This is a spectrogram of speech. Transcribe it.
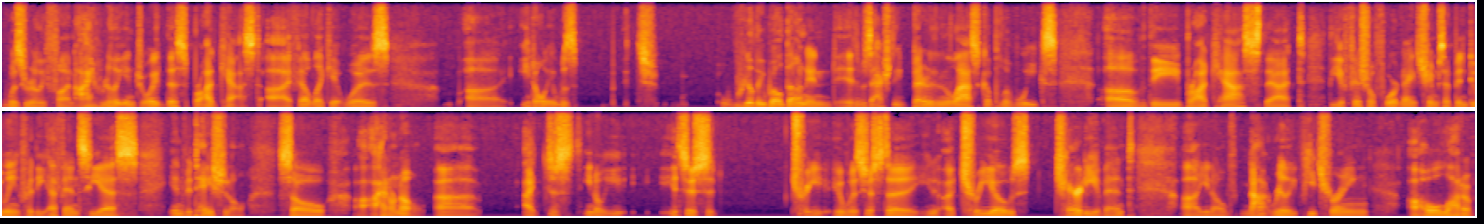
was really fun. I really enjoyed this broadcast. Uh, I felt like it was, uh, you know, it was really well done, and it was actually better than the last couple of weeks of the broadcasts that the official Fortnite streams have been doing for the FNCS Invitational. So I don't know. Uh, I just, you know, it's just a tree. It was just a you know, a trios charity event uh, you know, not really featuring a whole lot of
